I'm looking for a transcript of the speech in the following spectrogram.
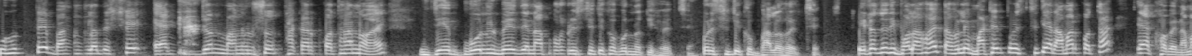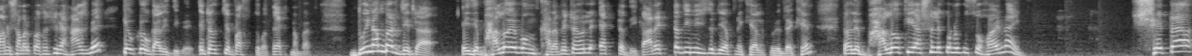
মুহূর্তে বাংলাদেশে একজন মানুষও থাকার কথা নয় যে বলবে যে না পরিস্থিতি খুব উন্নতি হয়েছে পরিস্থিতি খুব ভালো হয়েছে। এটা যদি বলা হয় তাহলে মাঠের পরিস্থিতি আর আমার কথা এক হবে না। মানুষ আমার কথা শুনে হাসবে কেউ কেউ গালি দিবে। এটা হচ্ছে বাস্তবতা এক নাম্বার। দুই নাম্বার যেটা এই যে ভালো এবং খারাপ এটা হলো একটা দিক। আরেকটা জিনিস যদি আপনি খেয়াল করে দেখেন তাহলে ভালো কি আসলে কোনো কিছু হয় নাই? সেটা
